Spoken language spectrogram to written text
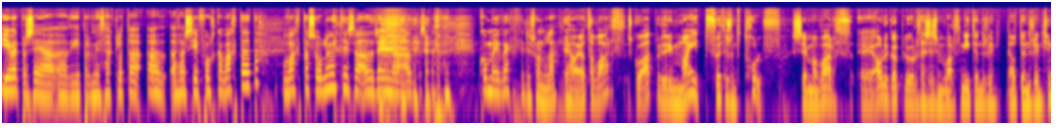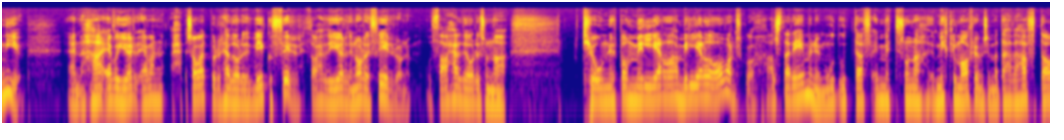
ég verð bara að segja að ég er bara mjög þakklátt að, að, að það sé fólk að vakta þetta og vakta sólunum til þess að reyna að koma í vekk fyrir svona lag. Já, já, það varð sko atbyrður í mæt 2012 sem að varð e, álega upplugur þessi sem varð 1859 en ha, ef, jörð, ef hann sá atbyrður hefði orðið viku fyrr þá hefði jörðin orðið fyrir honum og það hefði orðið svona tjón upp á miljarda, miljarda ofan sko, alls þar í heiminum út, út af einmitt svona miklum áhrifum sem þetta hefði haft á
